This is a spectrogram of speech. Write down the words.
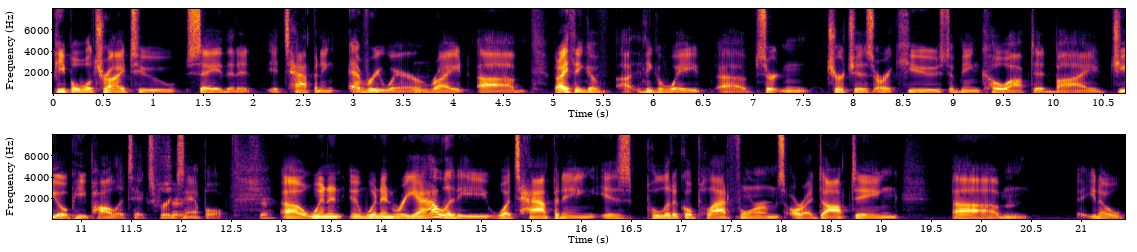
people will try to say that it it's happening everywhere, Mm. right? Um, but I think of I think of way uh, certain churches are accused of being co-opted by GOP politics, for Sure. example. Sure. Uh, when in when in reality, what's happening is political platforms are adopting, um, you know,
